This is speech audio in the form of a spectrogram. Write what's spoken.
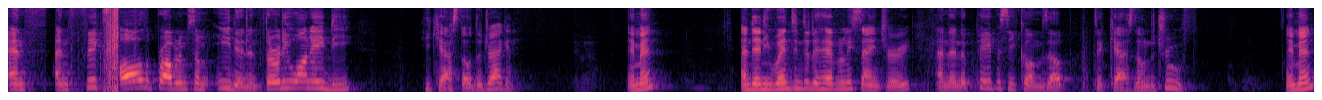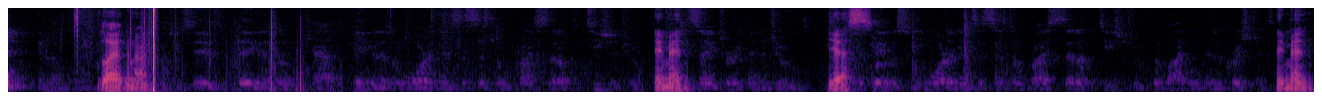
and, and fix all the problems from Eden. In 31 AD, he cast out the dragon. Amen? Amen? And then he went into the heavenly sanctuary, and then the papacy comes up to cast down the truth. Amen? Amen. Go ahead, Ganar. Amen. Yes. The papacy war against the system Christ set up to teach the truth, the Bible, and the Christians. Amen.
